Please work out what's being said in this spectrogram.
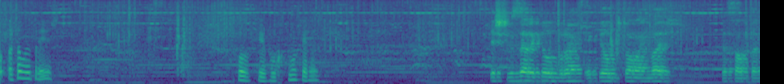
Oh, então é para este. Pô, que burro como que era? Tens que usar aquele buraco, aquele botão lá em baixo para saltar.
